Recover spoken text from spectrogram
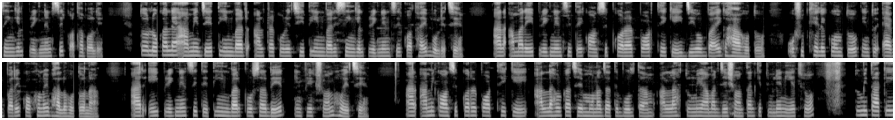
সিঙ্গেল প্রেগনেন্সির কথা বলে। তো লোকালে আমি যে তিনবার আলট্রা করেছি, তিনবারই সিঙ্গেল প্রেগনেন্সির কথাই বলেছে। আর আমার এই প্রেগনেন্সিতে কনসিভ করার পর থেকেই জিহব্বায় ঘা হতো। ওষুধ খেলে কমতো, কিন্তু একবারে কখনোই ভালো হতো না। আর এই প্রেগনেন্সিতে তিনবার প্রসাবের ইনফেকশন হয়েছে। আর আমি কনসিভ করার পর থেকেই আল্লাহর কাছে মোনাজাতে বলতাম, আল্লাহ, তুমি আমার যে সন্তানকে তুলে নিয়েছো, তুমি তাকেই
